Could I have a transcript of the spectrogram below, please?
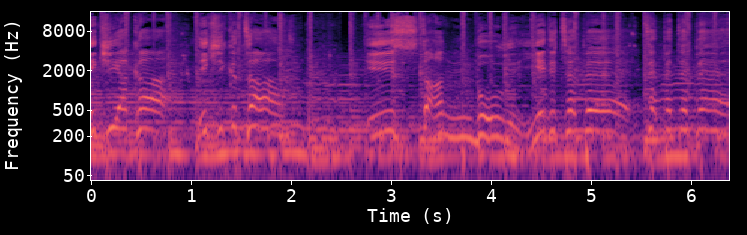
iki yaka iki kıta İstanbul yedi tepe tepe tepe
